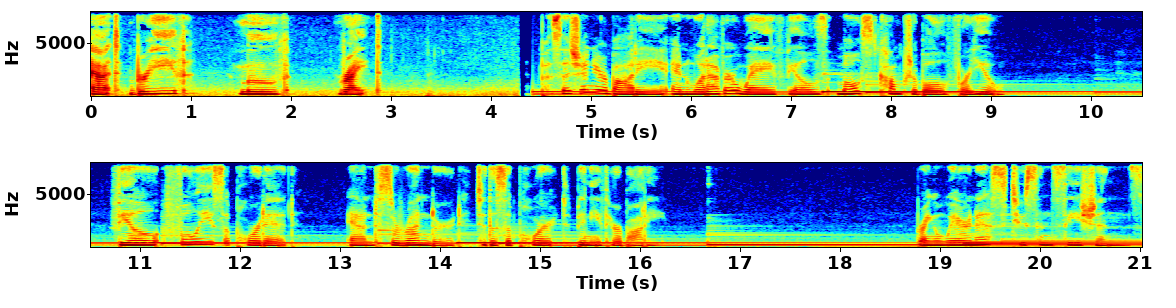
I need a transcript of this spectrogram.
at Breathe, Move, Right. Position your body in whatever way feels most comfortable for you. Feel fully supported and surrendered to the support beneath your body. Bring awareness to sensations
